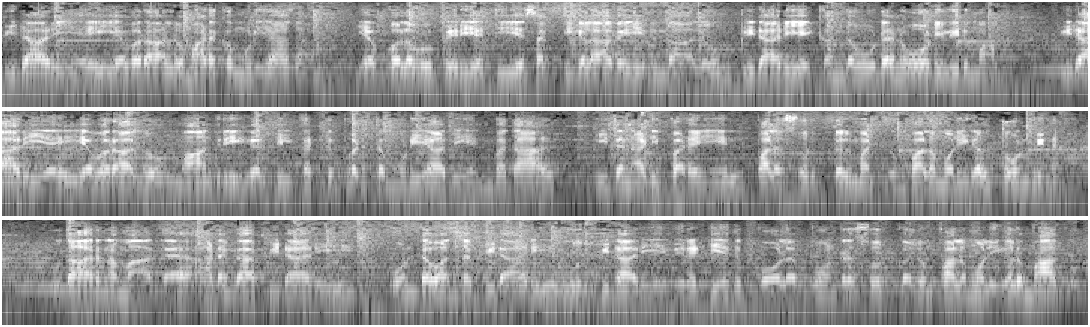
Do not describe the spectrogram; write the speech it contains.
பிடாரியை எவராலும் அடக்க முடியாதாம். எவ்வளவு பெரிய தீய சக்திகளாக இருந்தாலும் பிடாரியை கண்டவுடன் ஓடிவிடுமாம். பிடாரியை எவராலும் மாந்திரீகத்தில் கட்டுப்படுத்த முடியாது என்பதால் இதன் அடிப்படையில் பல சொற்கள் மற்றும் பழமொழிகள் தோன்றின. உதாரணமாக அடங்கா பிடாரி ஒண்ட வந்த பிடாரி ஊர் பிடாரியை விரட்டியது போல போன்ற சொற்களும் பழமொழிகளும் ஆகும்.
